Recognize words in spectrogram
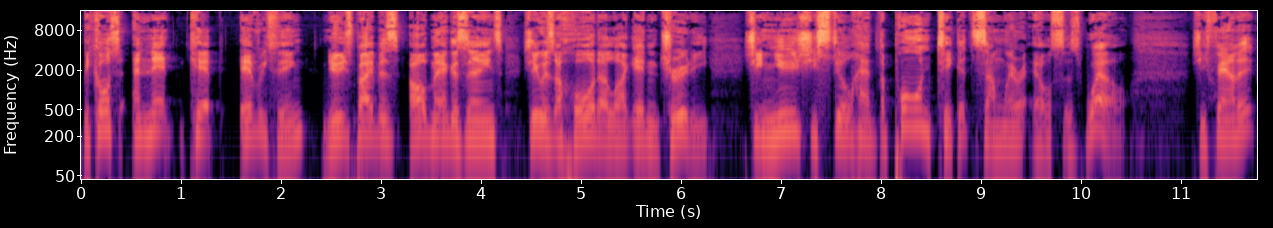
Because Annette kept everything newspapers, old magazines. She was a hoarder like Ed and Trudy. She knew she still had the pawn ticket somewhere else as well. She found it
